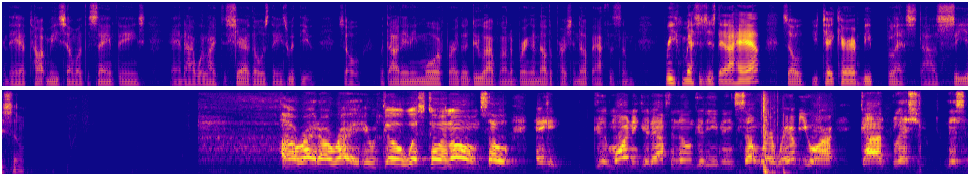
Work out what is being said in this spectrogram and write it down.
and they have taught me some of the same things, and I would like to share those things with you. So without any more further ado, I'm going to bring another person up after some brief messages that I have. So you take care, and be blessed. I'll see you soon. All right, all right. Here we go. What's going on? So, hey, good morning, good afternoon, good evening, somewhere, wherever you are. God bless you. Listen,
